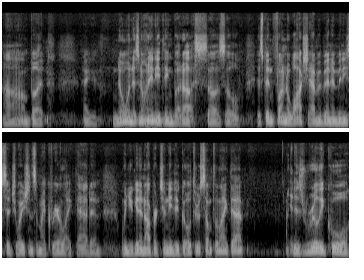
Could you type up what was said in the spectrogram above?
Um, but I, no one has known anything but us. So, so it's been fun to watch it. I haven't been in many situations in my career like that. And when you get an opportunity to go through something like that, it is really cool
